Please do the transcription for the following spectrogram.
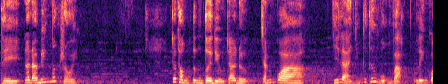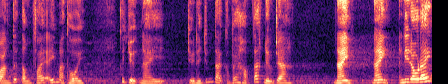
thì nó đã biến mất rồi. Cái thông tin tôi điều tra được chẳng qua chỉ là những cái thứ vụn vặt liên quan tới tông phái ấy mà thôi cái chuyện này chuyện này chúng ta cần phải hợp tác điều tra. Này này anh đi đâu đấy?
